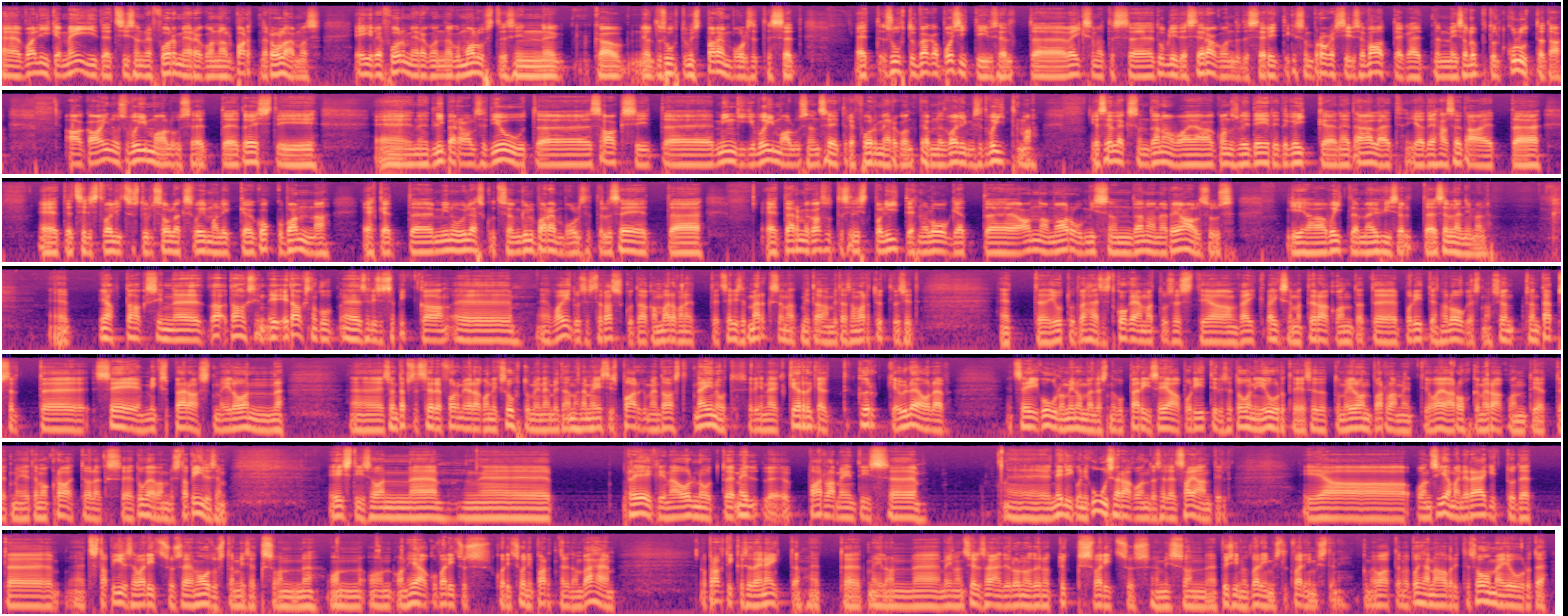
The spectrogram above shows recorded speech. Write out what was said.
äh, valige meid, et siis on Reformierakonnal partner olemas. ei, Reformierakond, nagu ma alustasin äh, ka nii-öelda suhtumist parempoolsetesse, et et suhtub väga positiivselt äh, väiksematesse tublidesse erakondadesse, eriti kes on progressiivse vaatega, et me ei saa lõputult kulutada aga ainus võimalus, et tõesti eh, need liberaalsed jõud eh, saaksid mingigi võimaluse, on see, et Reformierakond peab need valimised võitma. ja selleks on täna vaja konsolideerida kõik need hääled ja teha seda, et et, et sellist valitsust üldse oleks võimalik kokku panna, ehk et minu üleskutse on küll parempoolsetele see, et et ärme kasuta sellist poliittehnoloogiat, anname aru, mis on tänane reaalsus ja võitleme ühiselt selle nimel. Jah, tahaksin ta,, tahaksin, ei tahaks nagu äh, sellisesse pikka äh, vaidlusesse raskuda, aga ma arvan, et, et sellised märksõnad, mida, mida sa, Mart, ütlesid, et jutud vähesest kogematusest ja väik-, väiksemate erakondade poliittehnoloogiast, noh see on, see on täpselt see, mikspärast meil on see on täpselt see reformierakondlik suhtumine, mida me oleme Eestis paarkümmend aastat näinud, selline kergelt kõrk ja üleolev et see ei kuulu minu meelest nagu päris hea poliitilise tooni juurde ja seetõttu meil on parlamenti vaja rohkem erakondi, et, et meie demokraatia oleks tugevam ja stabiilsem. Eestis on äh, reeglina olnud meil parlamendis äh, neli kuni kuus erakonda sellel sajandil ja on siiamaani räägitud, et et stabiilse valitsuse moodustamiseks on, on, on, on hea, kui valitsuskoalitsiooni partnereid on vähem no praktika seda ei näita, et, et meil on, meil on sel sajandil olnud ainult üks valitsus, mis on püsinud valimistelt valimisteni. kui me vaatame põhjanaabrite Soome juurde,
